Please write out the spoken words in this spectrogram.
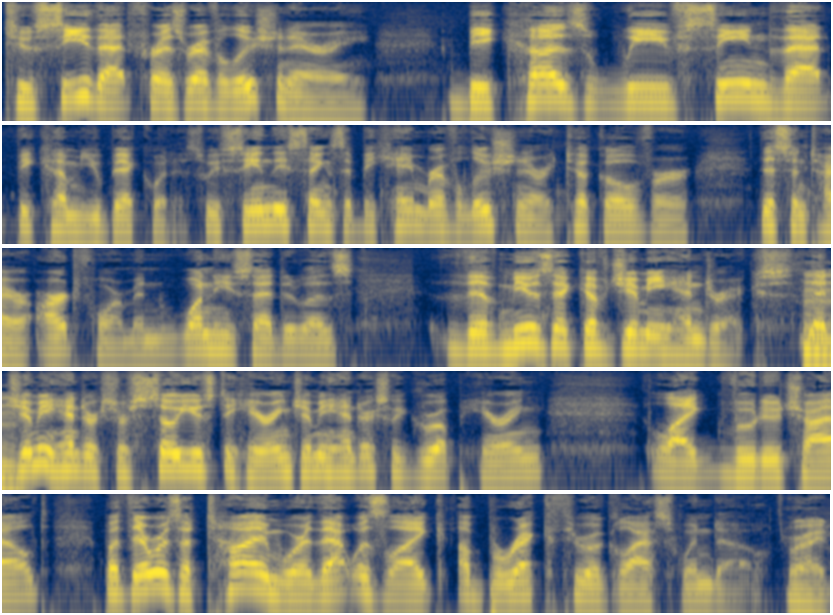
to see that for as revolutionary because we've seen that become ubiquitous. We've seen these things that became revolutionary took over this entire art form. And one he said was the music of Jimi Hendrix. That hmm. Jimi Hendrix we're so used to hearing Jimi Hendrix we grew up hearing like Voodoo Child, but there was a time where that was like a brick through a glass window. Right.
